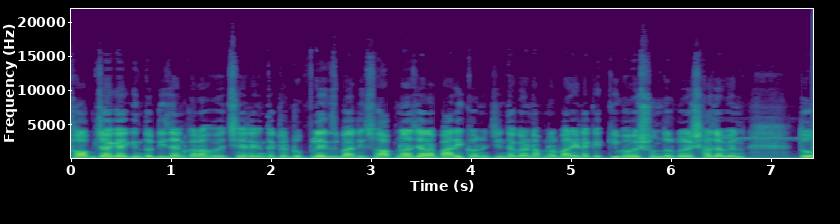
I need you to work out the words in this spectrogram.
সব জায়গায় কিন্তু ডিজাইন করা হয়েছে। এটা কিন্তু একটা ডুপ্লেক্স বাড়ি। সো আপনারা যারা বাড়ি করেন, চিন্তা করেন আপনার বাড়িটাকে কীভাবে সুন্দর করে সাজাবেন। তো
